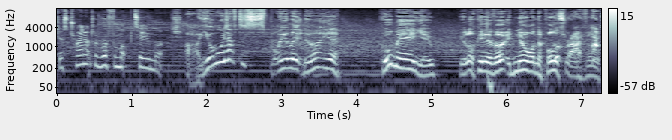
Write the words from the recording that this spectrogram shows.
Just try not to rough them up too much. Oh, you always have to spoil it, don't you? Come here, you. You're lucky they voted no on the pulse rifles.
